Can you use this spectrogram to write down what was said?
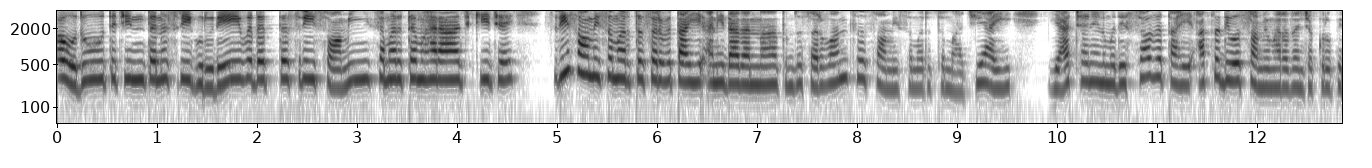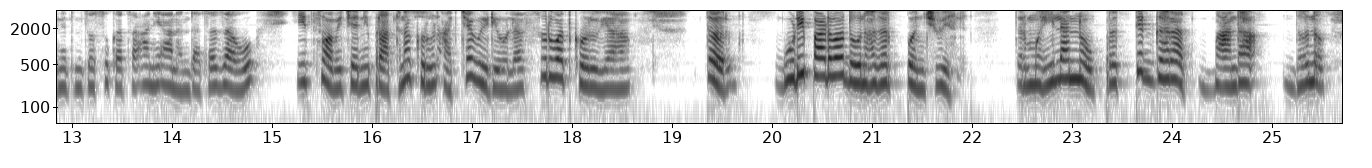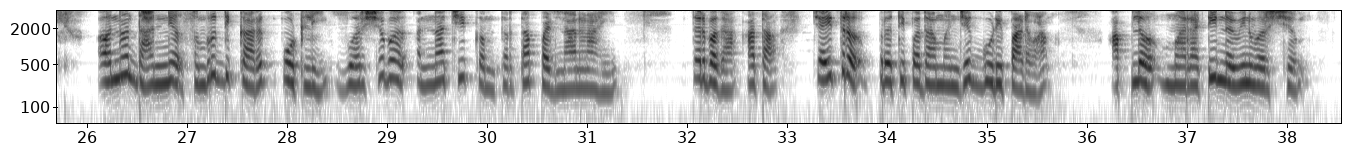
अवधूत चिंतन श्री गुरुदेव दत्त श्री स्वामी समर्थ महाराज की जय. श्री स्वामी समर्थ सर्वताई आणि दादांना तुमचं सर्वांचं स्वामी समर्थ माझी आई या चॅनेलमध्ये स्वागत आहे. आजचा दिवस स्वामी महाराजांच्या कृपेने तुमचा सुखाचा आणि आनंदाचा जावो. हीच स्वामीचरणी प्रार्थना करून आजच्या व्हिडिओला सुरुवात करूया. तर गुढीपाडवा दोन हजार पंचवीस. तर महिलांनो प्रत्येक घरात बांधा धन अन्नधान्य समृद्धिकारक पोटली वर्षभर अन्नाची कमतरता पडणार नाही. तर बघा आता चैत्र प्रतिपदा म्हणजे गुढीपाडवा. आपलं मराठी नवीन वर्ष.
